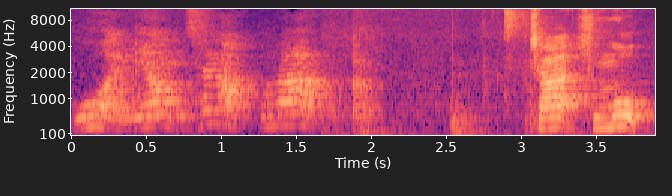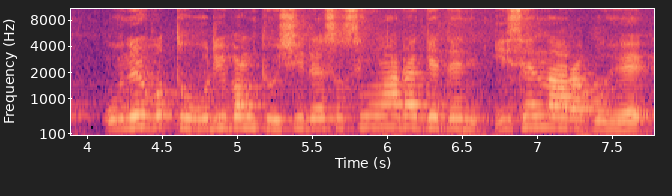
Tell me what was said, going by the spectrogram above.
오 안녕 세나 왔구나. 자 주목. 오늘부터 우리 반 교실에서 생활하게 된 이세나라고 해.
